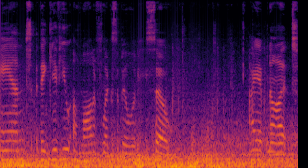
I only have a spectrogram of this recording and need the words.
and they give you a lot of flexibility. So have not,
